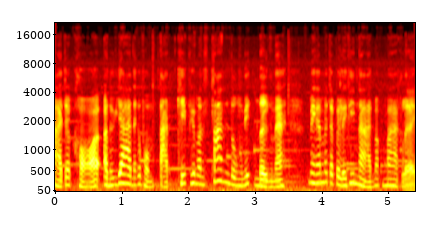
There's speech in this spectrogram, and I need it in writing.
อาจจะขออนุญาตนะครับผมตัดคลิปให้มันสั้นลงนิดนึงนะ ไม่งั้นมันจะเป็นอะไรที่นานมากๆเลย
